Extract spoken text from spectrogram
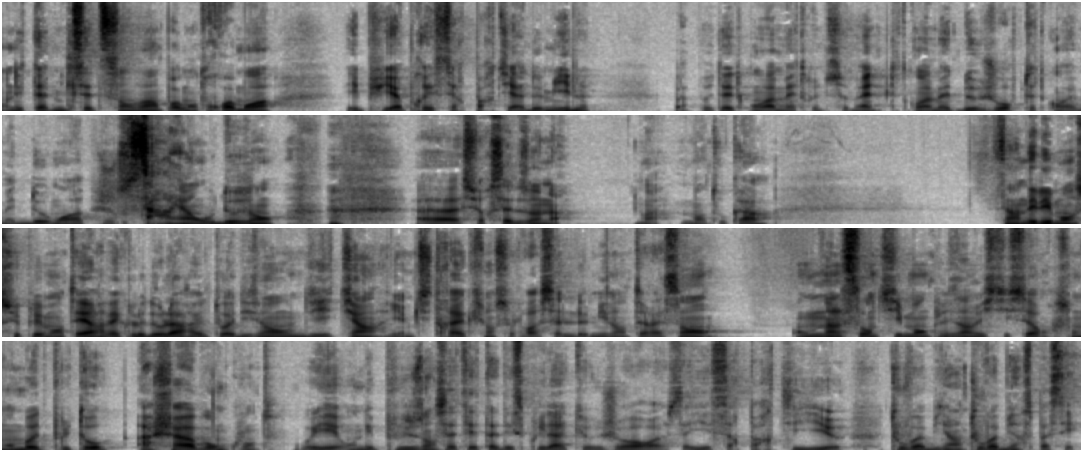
on est à 1720 pendant trois mois, et puis après c'est reparti à 2000. Bah, peut-être qu'on va mettre une semaine, peut-être qu'on va mettre deux jours, peut-être qu'on va mettre deux mois, je ne sais rien, ou deux ans euh, sur cette zone-là. Mais en tout cas, c'est un élément supplémentaire avec le dollar et le toit disant. On dit, tiens, il y a une petite réaction sur le Russell 2000 intéressant. On a le sentiment que les investisseurs sont en mode plutôt achat à bon compte. Vous voyez, on est plus dans cet état d'esprit-là que genre, ça y est, c'est reparti, euh, tout va bien, tout va bien se passer.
